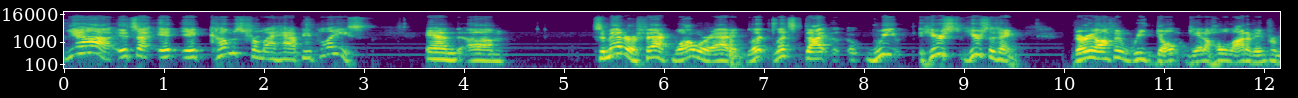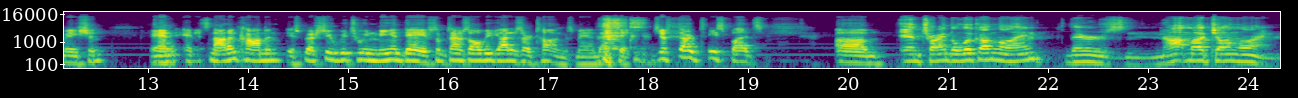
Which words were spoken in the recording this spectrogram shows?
Yeah, it's a it it comes from a happy place, and um, as a matter of fact, while we're at it, let let's dive. We here's here's the thing. Very often we don't get a whole lot of information, and and it's not uncommon, especially between me and Dave. Sometimes all we got is our tongues, man. That's it, just our taste buds. Um, and trying to look online, there's not much online.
